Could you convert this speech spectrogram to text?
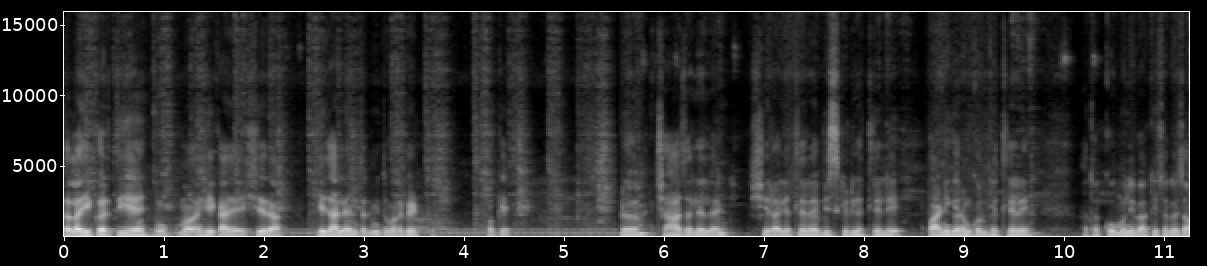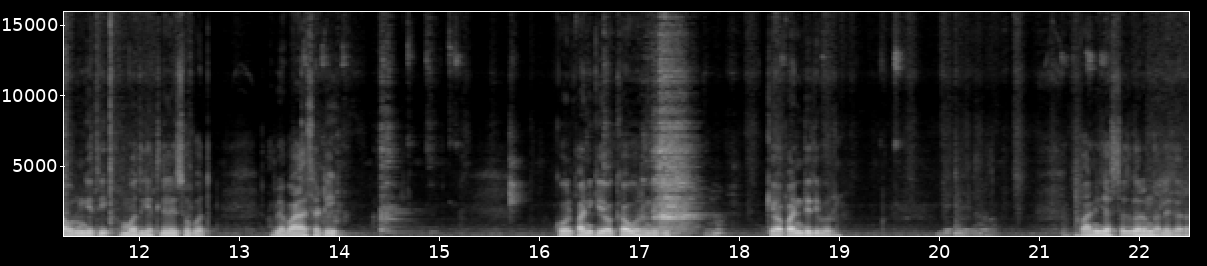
चला ही करतीये उपमा हे काय आहे शिरा. हे झाल्यानंतर मी तुम्हाला भेटतो. ओके? इकडं चहा झालेला आहे. शिरा घेतलेला आहे बिस्किट घेतलेले पाणी गरम करून घेतलेले. आहे आता कोमली बाकी सगळंच आवरून घेते मध घेतलेले सोबत आपल्या बाळासाठी. कोण पाणी केव्हा केव्हा भरून देते? केव्हा पाणी देते भरून? पाणी जास्तच गरम झालं आहे जरा.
